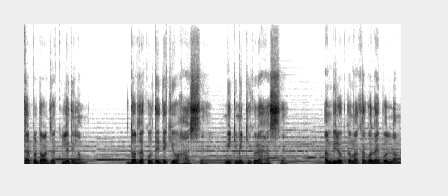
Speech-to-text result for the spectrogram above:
তারপর দরজা খুলে দিলাম। দরজা খুলতেই দেখি ও হাসছে মিটি মিটি করে হাসছে। আমি বিরক্ত মাখা গলায় বললাম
